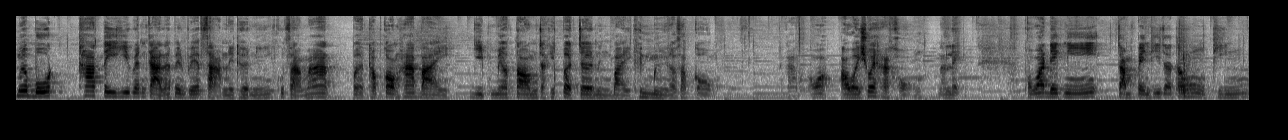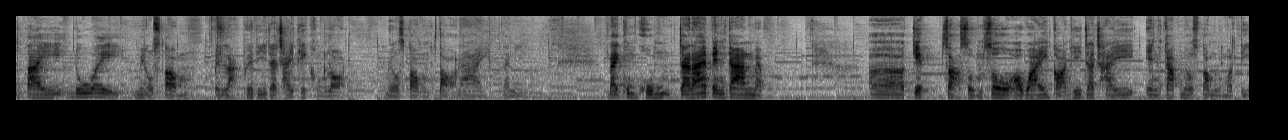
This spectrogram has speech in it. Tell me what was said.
เมื่อบูทถ้าตีฮิตเป็นการดและเป็นเวฟสามในเทิร์นี้คุณสามารถเปิดท็อปกอง5ใบ หยิบเมลตอมจากที่เปิดเจอ1ใบขึ้นมือแล้วสับกองนะครับเอาเอาไว้ช่วยหาของนั่นแหละ เพราะว่าเด็กนี้จำเป็นที่จะต้องทิ้งไตด้วยเมลสตอมเป็นหลักเพื่อที่จะใช้เทคของหลอดเมลสตอมต่อได้นั่นเองได้คุ้มๆจะได้เป็นการแบบ เเก็บสะสมโซเอาไว้ก่อนที่จะใช้เอ็นกั m เมลสตอมลงมาตี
